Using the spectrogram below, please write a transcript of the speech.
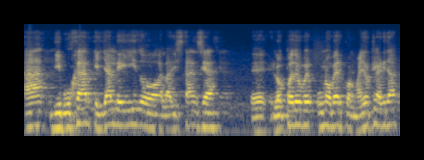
a dibujar, que ya leído a la distancia, eh, lo puede uno ver con mayor claridad,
